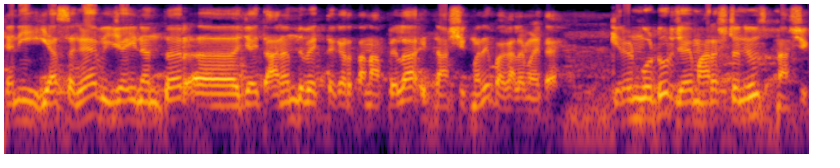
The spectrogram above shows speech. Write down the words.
त्यांनी या सगळ्या विजयीनंतर जे आनंद व्यक्त करताना आपल्याला नाशिकमध्ये बघायला मिळत आहे. किरण गोटूर जय महाराष्ट्र न्यूज नाशिक.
